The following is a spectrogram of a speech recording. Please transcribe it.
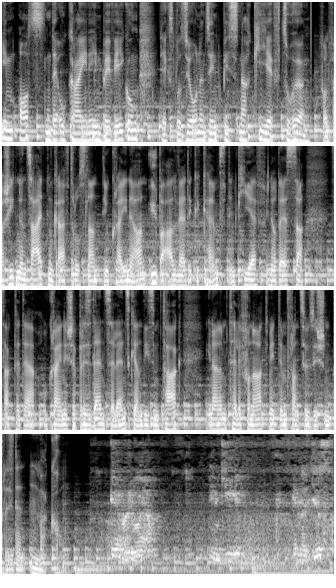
im Osten der Ukraine in Bewegung. Die Explosionen sind bis nach Kiew zu hören. Von verschiedenen Seiten greift Russland die Ukraine an. Überall werde gekämpft. In Kiew, in Odessa, sagte der ukrainische Präsident Zelensky an diesem Tag in einem Telefonat mit dem französischen Präsidenten Macron. Everywhere in Odessa,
